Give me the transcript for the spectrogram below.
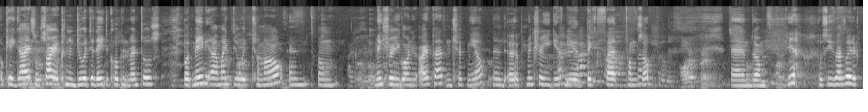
Okay, guys, I'm sorry I couldn't do it today, the coconut Mentos, but maybe I might do it tomorrow. And um, make sure you go on your iPad and check me out, and uh, make sure you give me a big fat thumbs up. And um, yeah, I'll see you guys later.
